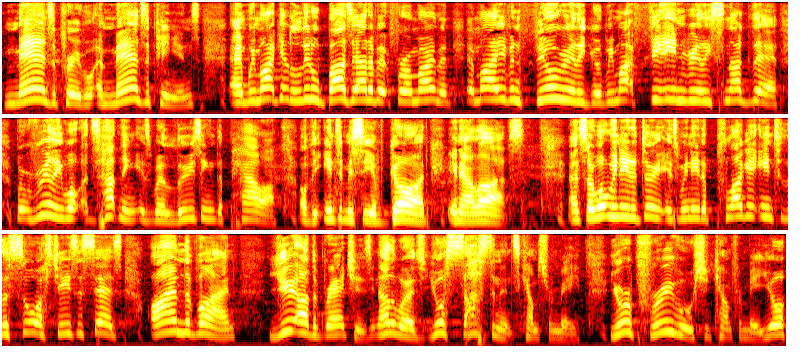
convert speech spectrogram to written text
man's approval and man's opinions. And we might get a little buzz out of it for a moment. It might even feel really good. We might fit in really snug there. But really, what's happening is we're losing the power of the intimacy of God in our lives. And so, what we need to do is we need to plug it into the source. Jesus says, I am the vine you are the branches. In other words, your sustenance comes from me. Your approval should come from me. Your,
